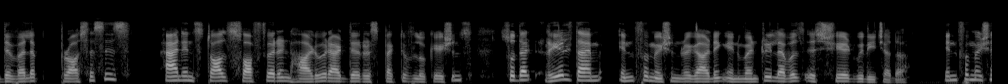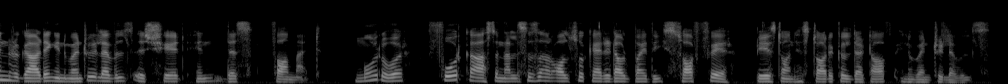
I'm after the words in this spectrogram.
develop processes and install software and hardware at their respective locations so that real-time information regarding inventory levels is shared with each other. Information regarding inventory levels is shared in this format. Moreover, forecast analysis are also carried out by the software based on historical data of inventory levels.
